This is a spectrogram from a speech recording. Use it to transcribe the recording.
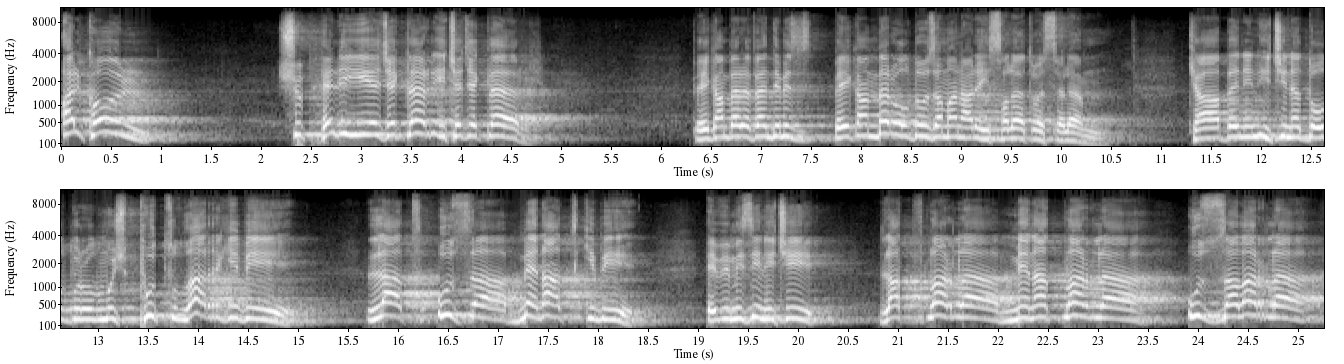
alkol, şüpheli yiyecekler, içecekler, Peygamber Efendimiz peygamber olduğu zaman aleyhissalatü vesselam Kabe'nin içine doldurulmuş putlar gibi Lat, Uzza, Menat gibi evimizin içi latlarla, menatlarla, uzzalarla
